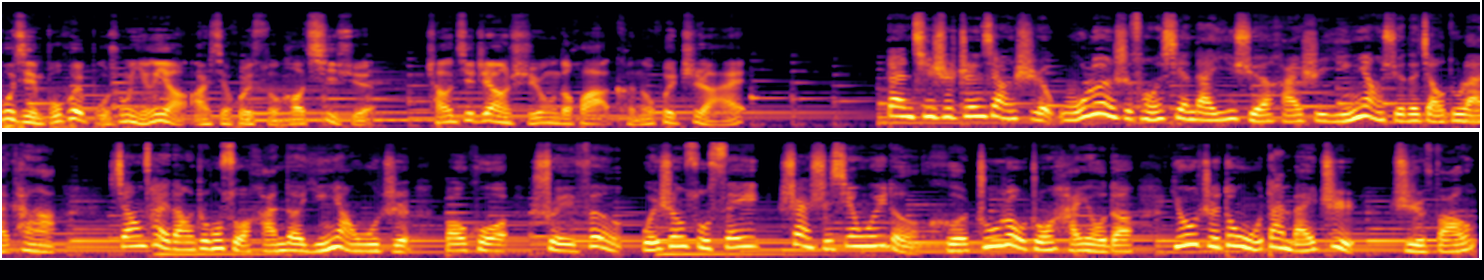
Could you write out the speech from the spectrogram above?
不仅不会补充营养，而且会损耗气血。长期这样食用的话，可能会致癌。但其实真相是，无论是从现代医学还是营养学的角度来看啊，香菜当中所含的营养物质，包括水分、维生素 C、膳食纤维等，和猪肉中含有的优质动物蛋白质、脂肪、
